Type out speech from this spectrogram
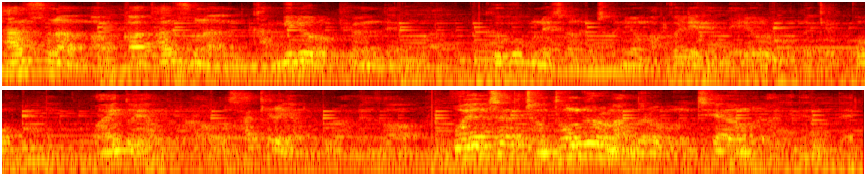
단순한 맛과 단순한 감미료로 표현되는 맛. 그 부분에 저는 전혀 막걸리에 대한 매력을 못 느꼈고 와인도 양조를 하고 사케를 양조를 하면서 우연찮게 전통주를 만들어 보는 체험을 하게 됐는데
